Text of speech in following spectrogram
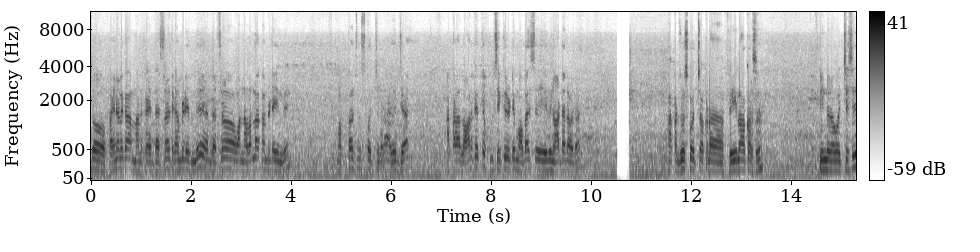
సో ఫైనల్గా మనకి దర్శనం అయితే కంప్లీట్ అయింది దర్శనం వన్ అవర్లో కంప్లీట్ అయింది. మొత్తం చూసుకోవచ్చు ఇక్కడ అయోధ్య. అక్కడ లోనకి అయితే ఫుల్ సెక్యూరిటీ మొబైల్స్ ఏవి నాట్ అలౌడ్ అక్కడ చూసుకోవచ్చు అక్కడ ఫ్రీ లాకర్స్ ఇందులో వచ్చేసి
